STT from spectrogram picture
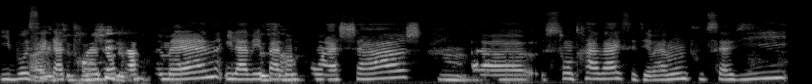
il bossait 80 heures par semaine, il n'avait pas d'enfants à charge. Hmm. Euh, son travail, c'était vraiment toute sa vie.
